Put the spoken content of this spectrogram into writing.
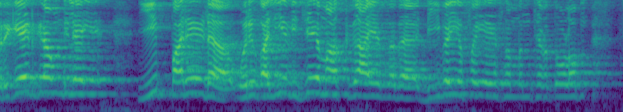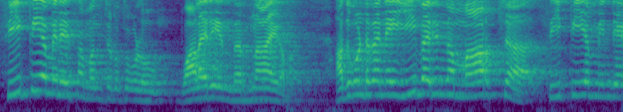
ബ്രിഗേഡ് ഗ്രൗണ്ടിലെ ഈ പരേഡ് ഒരു വലിയ വിജയമാക്കുക എന്നത് ഡിവൈഎഫ്ഐയെ സംബന്ധിച്ചിടത്തോളം സി പി എമ്മിനെ സംബന്ധിച്ചിടത്തോളവും വളരെ നിർണായകമാണ്. അതുകൊണ്ട് തന്നെ ഈ വരുന്ന മാർച്ച് സി പി എമ്മിന്റെ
